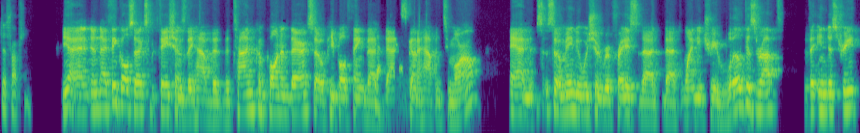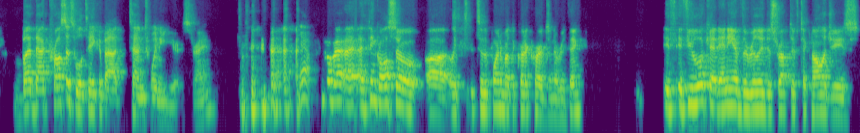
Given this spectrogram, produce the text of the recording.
disruption. Yeah, and, and I think also expectations, they have the, the time component there. So people think that Yeah. that's going to happen tomorrow. And so maybe we should rephrase that, that Winding Tree will disrupt the industry, but that process will take about 10, 20 years, right? No, but I, I think also, uh, like to the point about the credit cards and everything. If if you look at any of the really disruptive technologies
